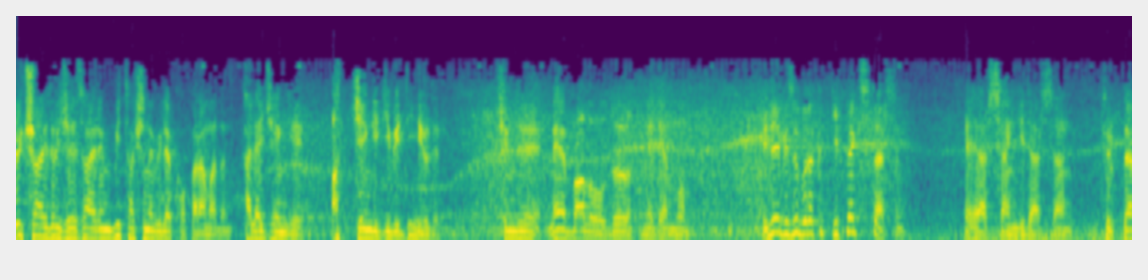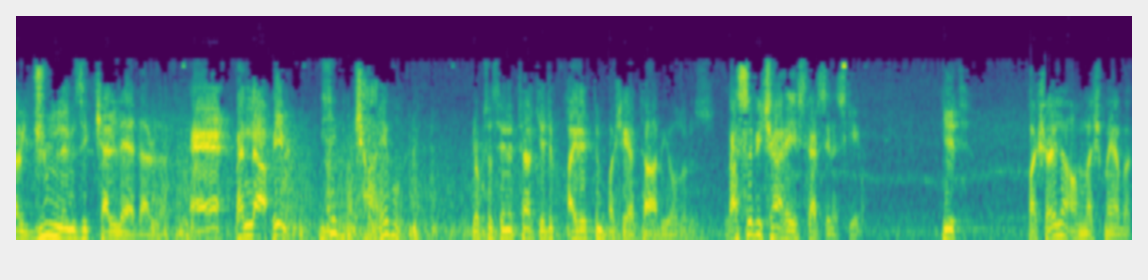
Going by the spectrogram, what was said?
Üç aydır Cezayir'in bir taşını bile koparamadın. Kale cengi, at cengi gibi değildir. Şimdi ne bal oldu ne de mum. Bir de bizi bırakıp gitmek istersin. Eğer sen gidersen Türkler cümlemizi kelle ederler. Ee, ben ne yapayım? Bize bir çare bul. Yoksa seni terk edip Hayrettin Paşa'ya tabi oluruz. Nasıl bir çare istersiniz ki? Git. Paşa'yla anlaşmaya bak.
